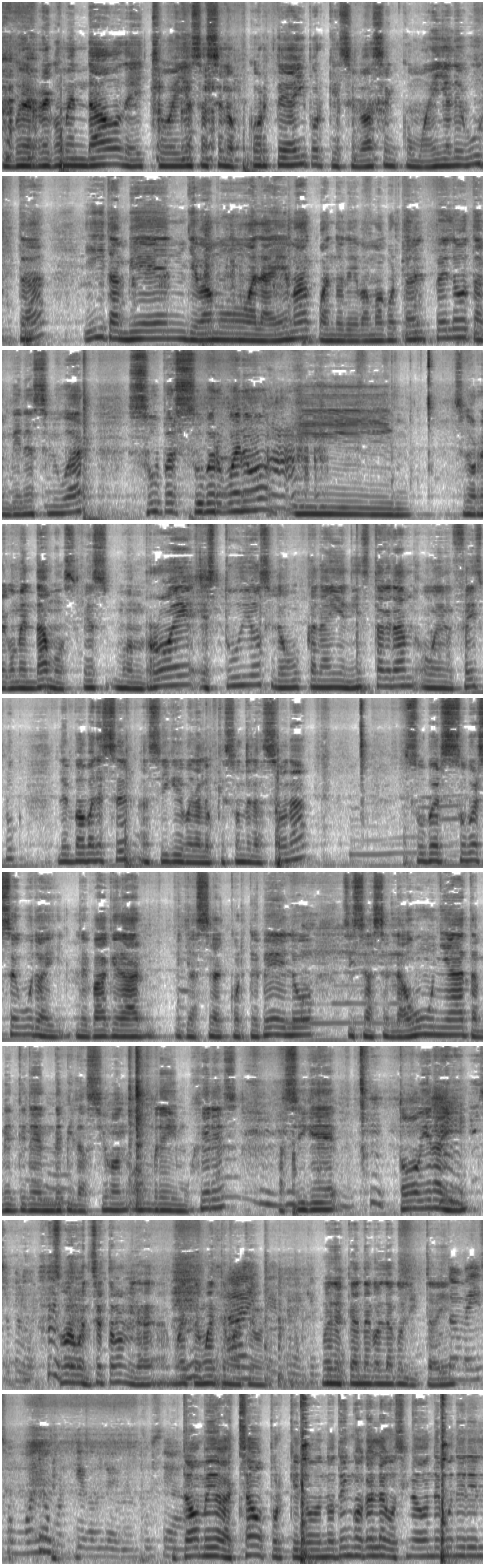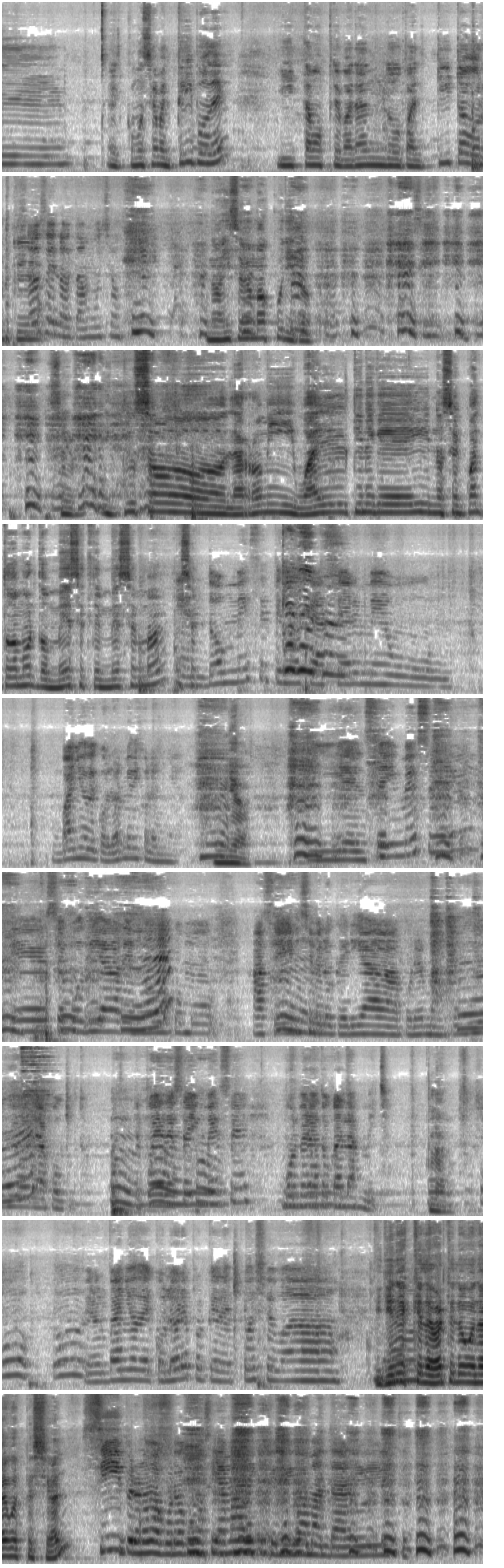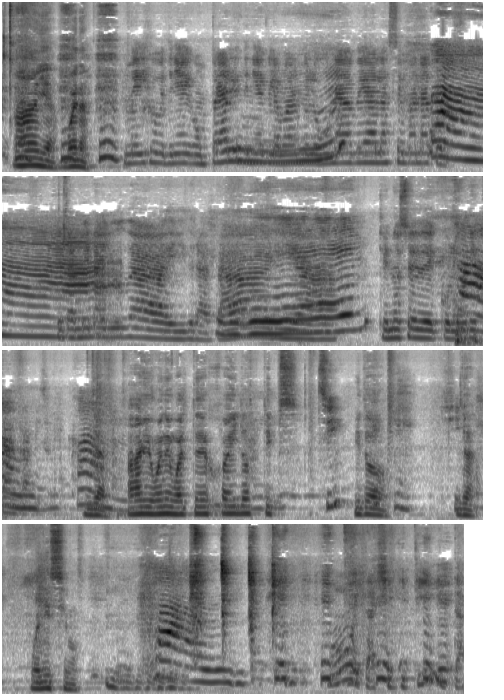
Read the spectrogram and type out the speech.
Súper recomendado. De hecho, ella se hace los cortes ahí porque se lo hacen como a ella le gusta Y también llevamos a la Emma cuando le vamos a cortar el pelo, también a ese lugar. Súper, súper bueno y se lo recomendamos. Es Monroe Studios, si lo buscan ahí en Instagram o en Facebook les va a aparecer. Así que para los que son de la zona, súper, súper seguro ahí. Les va a quedar ya sea el corte de pelo, si se hacen la uña, también tienen depilación hombres y mujeres. Así que todo bien ahí. Súper bueno. ¿cierto? Mira, muestra, muestra, muestra. Bueno, es que anda con la colita ahí. Me hizo un moño porque donde me puse. Estamos medio agachados porque no, no tengo acá en la cocina donde poner el, el ¿cómo se llama? El trípode. Y estamos preparando paltita porque... No se nota mucho. No, ahí se ve más oscurito. Sí, Incluso la Romy igual tiene que ir, no sé en cuánto, amor, dos meses, tres meses más. En dos meses tengo que hacerme un baño de color, me dijo la niña. Ya, Y en seis meses eh, se podía de nuevo como hacer y se me lo quería poner más de a poquito. Después de seis meses volver a tocar las mechas. claro. Pero el baño de colores porque después se va... ¿Y tienes que lavarte luego en algo especial? Sí, pero no me acuerdo cómo se llamaba, dijo que me iba a mandar el este. Ah, ya, buena. Me dijo que tenía que comprarlo y tenía que lavármelo una vez a la semana. todo. Que también ayuda a hidratar y a que no se decolore tan rápido. Ya. Ah, qué bueno, igual te dejo ahí los tips ¿Sí? y todo. Sí. Ya, buenísimo. Oh, está chiquitita.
